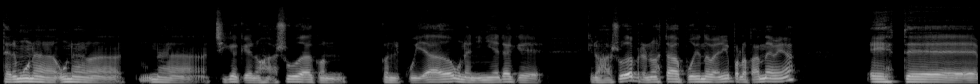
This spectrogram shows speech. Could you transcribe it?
tenemos una, una, una chica que nos ayuda con, con el cuidado, una niñera que, que nos ayuda, pero no estaba pudiendo venir por la pandemia. Este,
